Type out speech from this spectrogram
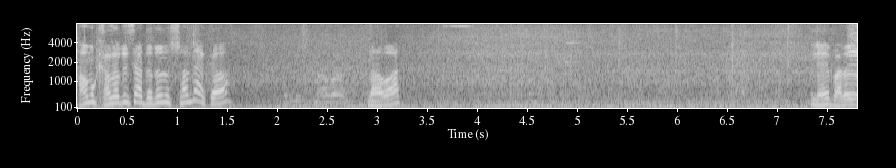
Ҳамон калодиса дадонаш чанда ака навад ин барои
